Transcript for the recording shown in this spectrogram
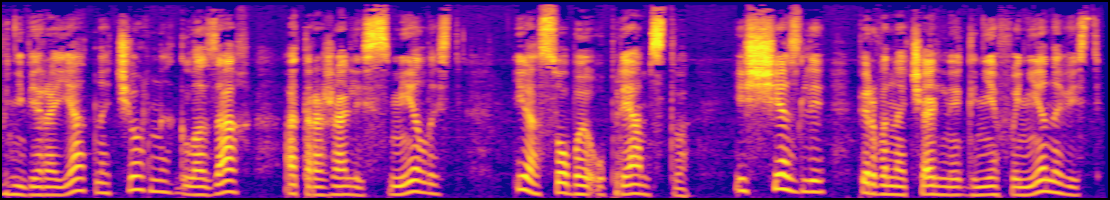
в невероятно черных глазах отражались смелость и особое упрямство. Исчезли первоначальный гнев и ненависть,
